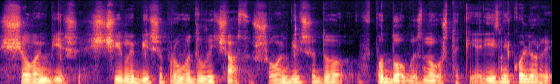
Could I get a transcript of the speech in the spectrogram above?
що вам більше, з чим ви більше проводили часу, що вам більше до вподоби. Знову ж таки, різні кольори,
